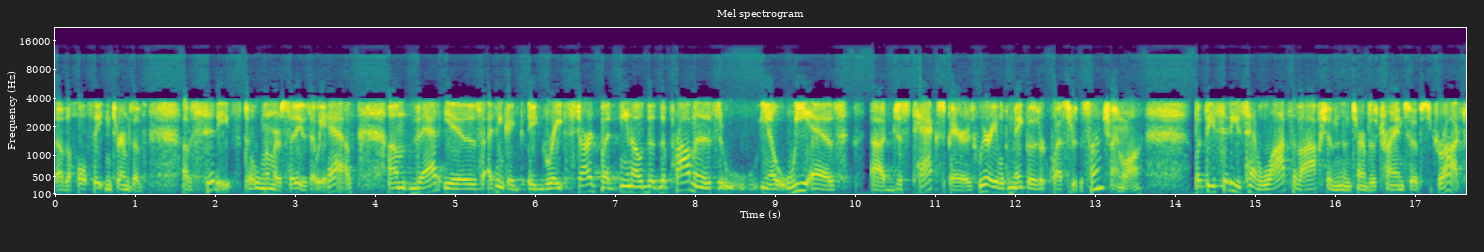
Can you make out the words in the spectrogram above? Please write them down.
of the whole state in terms of of cities, the whole number of cities that we have. Um, that is, I think, a, a great start. But you know, the the problem is, you know, we as uh, just taxpayers, we're able to make those requests through the Sunshine Law. But these cities have lots of options in terms of trying to obstruct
